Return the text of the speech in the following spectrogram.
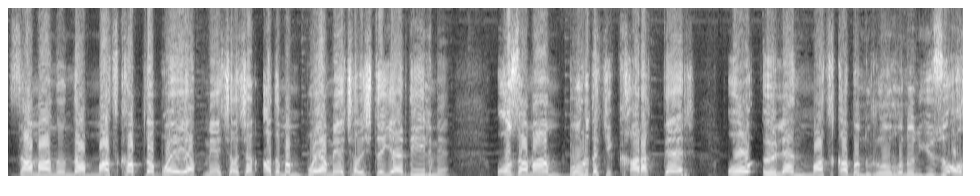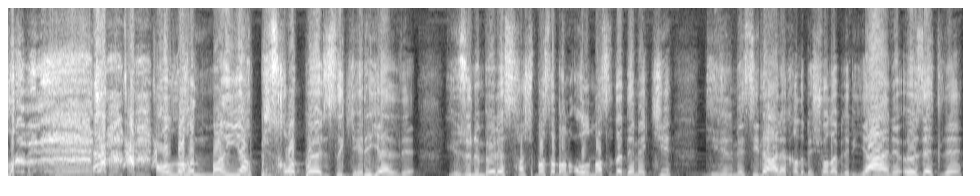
zamanında matkapla boya yapmaya çalışan adamın boyamaya çalıştığı yer değil mi? O zaman buradaki karakter o ölen matkabın ruhunun yüzü olabilir. Allah'ın manyak psikopat boyacısı geri geldi. Yüzünün böyle saçma sapan olması da demek ki dirilmesiyle alakalı bir şey olabilir. Yani özetle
